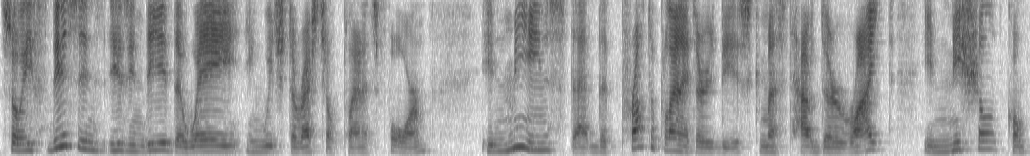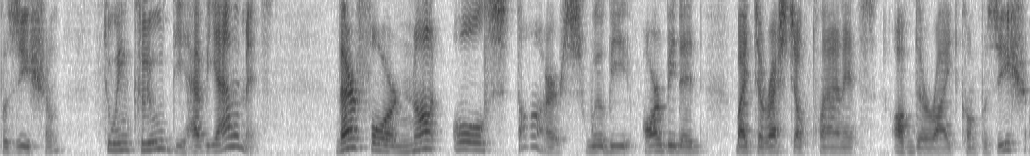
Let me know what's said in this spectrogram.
So if this is indeed the way in which terrestrial planets form, it means that the protoplanetary disk must have the right initial composition to include the heavy elements. Therefore, not all stars will be orbited by terrestrial planets of the right composition.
